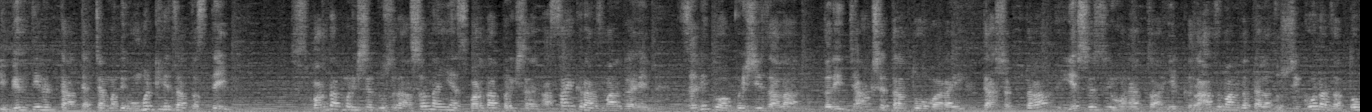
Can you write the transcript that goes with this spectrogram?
व्यक्तिरेखा त्याच्यामध्ये उमटली जात असते. स्पर्धा परीक्षा दुसरं असं नाहीये. स्पर्धा परीक्षा असा एक राजमार्ग आहे. जरी तो अपयशी झाला तरी ज्या क्षेत्रात तो उभा राहील त्या क्षेत्रात यशस्वी होण्याचा एक राजमार्ग त्याला जो शिकवला जातो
